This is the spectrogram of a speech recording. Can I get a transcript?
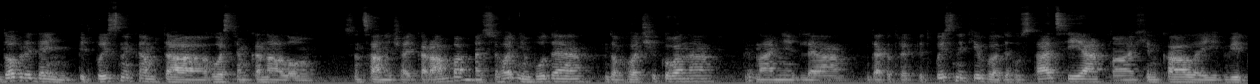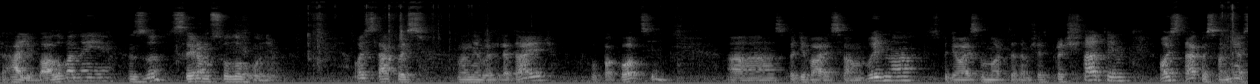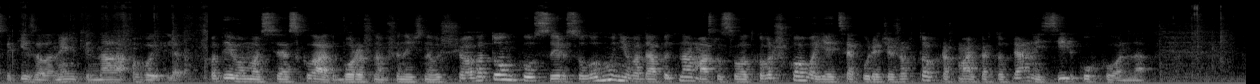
Добрий день підписникам та гостям каналу Сенсану Чай Карамба. Сьогодні буде довгоочікувана, принаймні для декотрих підписників, дегустація хінкалей від Галі Балуваної з сиром сулугуні. Ось так ось вони виглядають в упаковці. А, Сподіваюся, вам видно. Сподіваюся, ви можете там щось прочитати. Ось так ось вони ось такі зелененькі на вигляд. Подивимося склад борошна пшенично вищого гатунку, сир сулугуні, вода питна, масло солодковершкове, яйце куряче жовток, крахмаль картопляний, сіль кухонна.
